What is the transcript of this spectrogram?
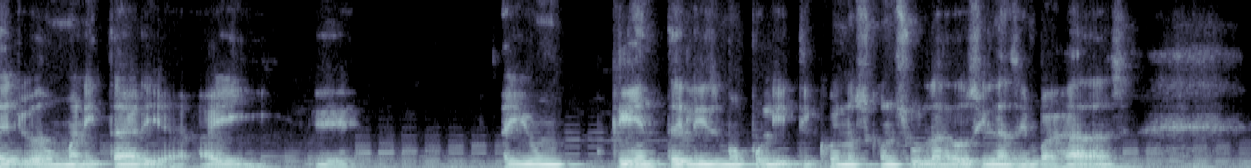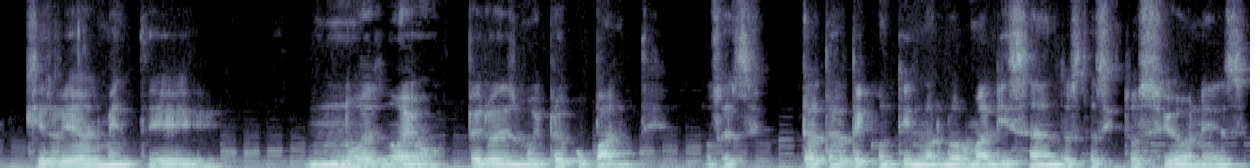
ayuda humanitaria, hay, eh, hay un clientelismo político en los consulados y las embajadas que realmente no es nuevo, pero es muy preocupante. O sea, tratar de continuar normalizando estas situaciones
